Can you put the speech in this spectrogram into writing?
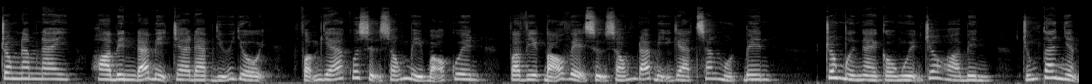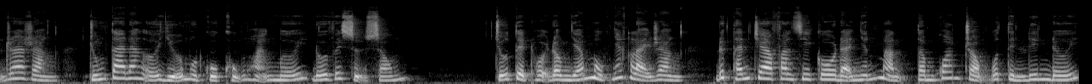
trong năm nay, hòa bình đã bị trà đạp dữ dội, phẩm giá của sự sống bị bỏ quên và việc bảo vệ sự sống đã bị gạt sang một bên. Trong 10 ngày cầu nguyện cho hòa bình, chúng ta nhận ra rằng chúng ta đang ở giữa một cuộc khủng hoảng mới đối với sự sống. Chủ tịch Hội đồng Giám mục nhắc lại rằng Đức Thánh Cha Francisco đã nhấn mạnh tầm quan trọng của tình liên đới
